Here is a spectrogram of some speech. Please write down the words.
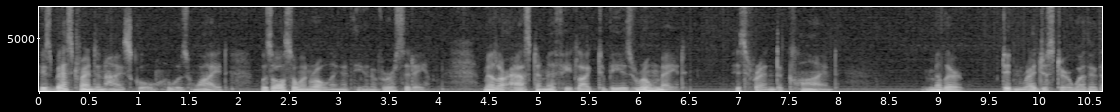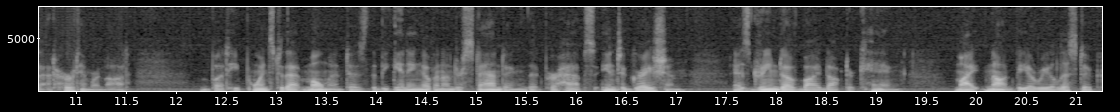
His best friend in high school, who was white, was also enrolling at the university. Miller asked him if he'd like to be his roommate. His friend declined. Miller didn't register whether that hurt him or not, but he points to that moment as the beginning of an understanding that perhaps integration, as dreamed of by Dr. King, might not be a realistic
